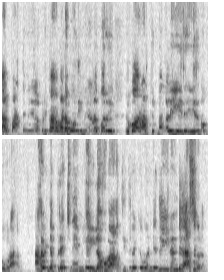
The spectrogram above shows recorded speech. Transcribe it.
யாழ்ப்பாணத்து மீனவர்கள் குறிப்பாக வடபகுதி மீனவர்கள் எவ்வாறு எவ்வாறான துன்பங்களை எதிர் எதிர்நோக்குகிறார்கள்? ஆகவே இந்த பிரச்சனையை மிக இலகுவாக தீர்த்து வைக்க வேண்டியது இரண்டு அரசுகளும்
